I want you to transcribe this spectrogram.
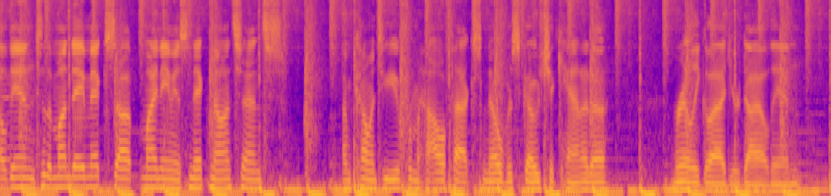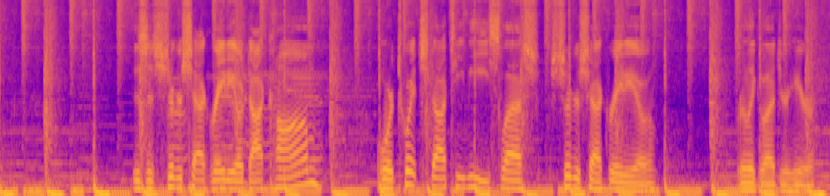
dialed in to the Monday Mix Up. My name is Nick Nonsense. I'm coming to you from Halifax, Nova Scotia, Canada. I'm really glad you're dialed in. This is sugarshackradio.com or twitch.tv slash sugarshackradio. Really glad you're here.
